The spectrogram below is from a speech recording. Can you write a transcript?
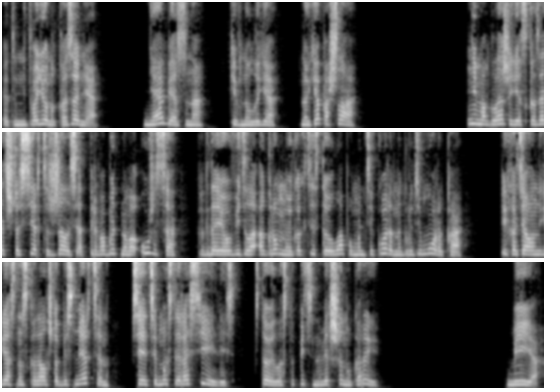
Это не твое наказание. Не обязана, кивнула я. Но я пошла. Не могла же я сказать, что сердце сжалось от первобытного ужаса, когда я увидела огромную когтистую лапу мантикора на груди морока. И хотя он ясно сказал, что бессмертен, все эти мысли рассеялись, стоило ступить на вершину горы. «Мия!»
